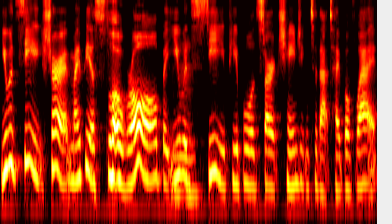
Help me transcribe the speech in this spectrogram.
you would see sure it might be a slow roll but you would mm-hmm. see people would start changing to that type of way.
